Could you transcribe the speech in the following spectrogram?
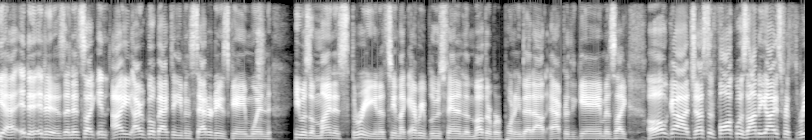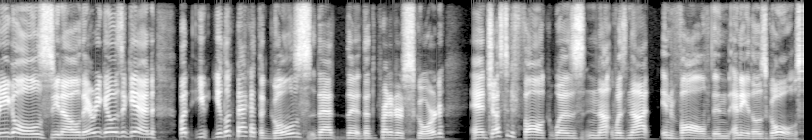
Yeah, it it is, and it's like in I I go back to even Saturday's game when he was a minus three, and it seemed like every Blues fan and the mother were pointing that out after the game. It's like, oh God, Justin Faulk was on the ice for three goals. You know, there he goes again. But you you look back at the goals that the that the Predators scored, and Justin Faulk was not was not involved in any of those goals.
